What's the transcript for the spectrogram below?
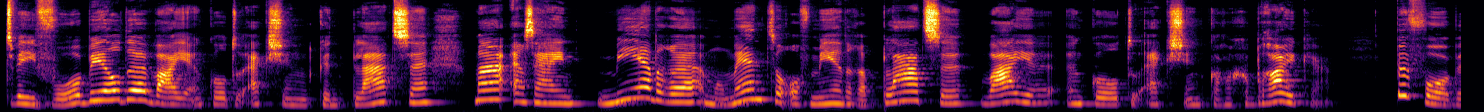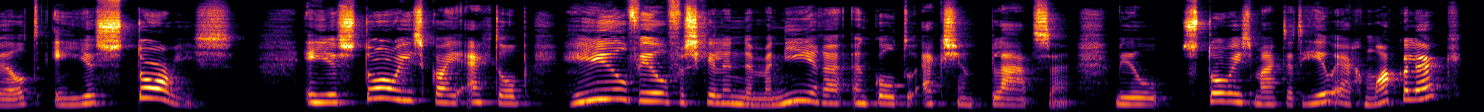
twee voorbeelden waar je een call to action kunt plaatsen, maar er zijn meerdere momenten of meerdere plaatsen waar je een call to action kan gebruiken. Bijvoorbeeld in je stories. In je stories kan je echt op heel veel verschillende manieren een call to action plaatsen. Ik stories maakt het heel erg makkelijk.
